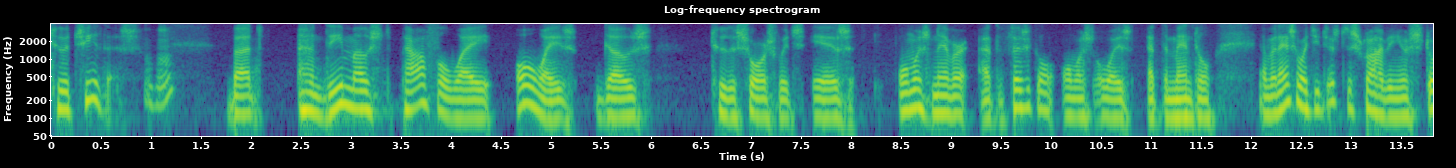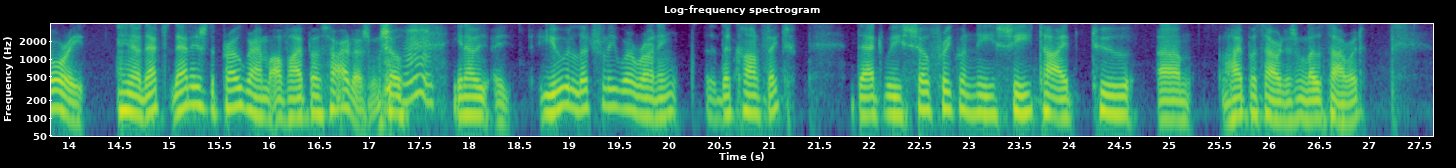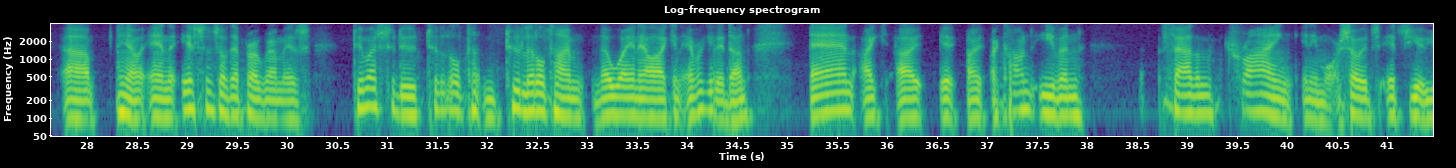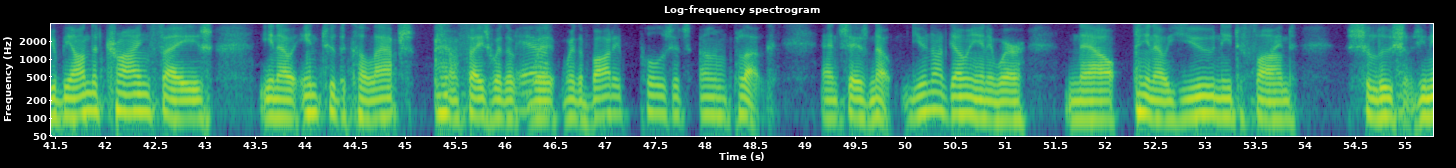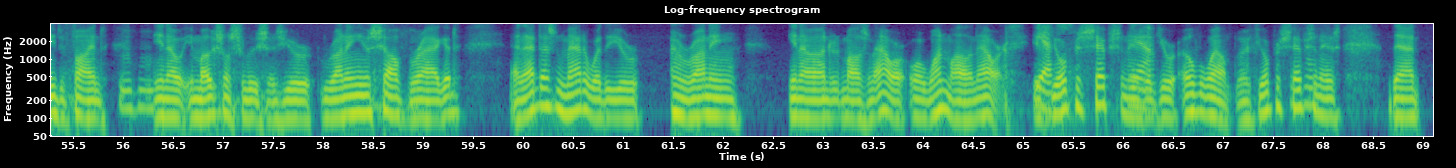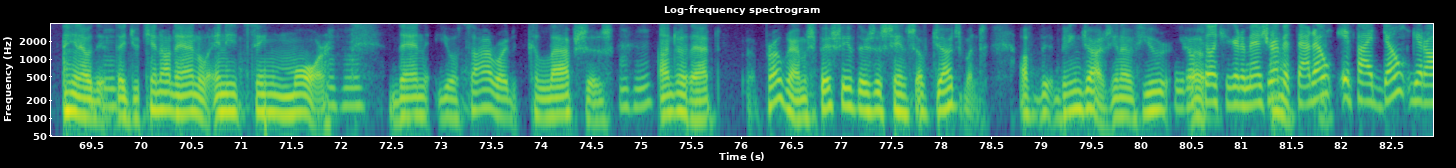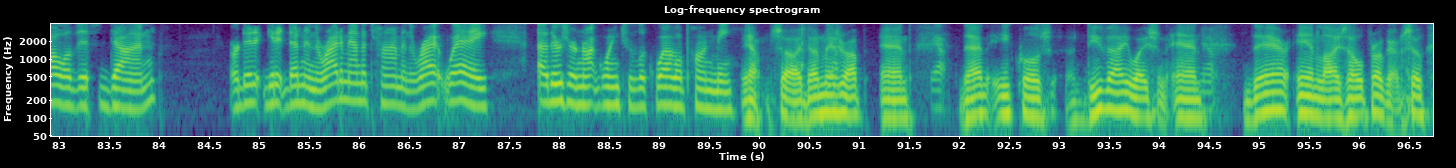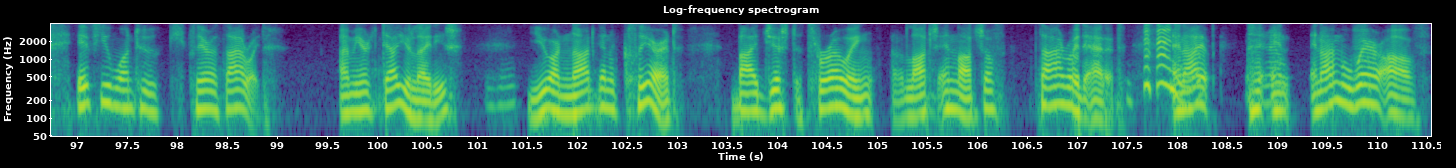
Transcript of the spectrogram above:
to achieve this. But uh, the most powerful way always goes to the source, which is almost never at the physical, almost always at the mental. And Vanessa, what you just described in your story, you know that that is the program of hypothyroidism. So, Mm-hmm. you know, you literally were running the conflict that we so frequently see tied to um, hypothyroidism, low thyroid. Uh, you know, and the essence of that program is too much to do, too little, t- too little time. No way in hell I can ever get it done, and I, I, it, I, I can't even fathom trying anymore. So it's it's you, you're beyond the trying phase, you know, into the collapse phase where the Yeah. where, where the body pulls its own plug and says, "No, you're not going anywhere." Now, you know, you need to find solutions. You need to find, mm-hmm. you know, emotional solutions. You're running yourself ragged, and that doesn't matter whether you're uh, running, you know, 100 miles an hour or one mile an hour. If Yes. your perception is Yeah. that you're overwhelmed, or if your perception mm-hmm. is that you know that, mm-hmm. that you cannot handle anything more, then your thyroid collapses under that program, especially if there's a sense of judgment, of be- being judged. You know, if you're You don't uh, feel like you're going to measure up. Uh, if I don't, if I don't get all of this done, or did it get it done in the right amount of time in the right way, others are not going to look well upon me. Yeah, so I don't measure up, and Yeah. that equals devaluation, and Yeah. therein lies the whole program. So if you want to clear a thyroid, I'm here to tell you, ladies, Mm-hmm. you are not going to clear it by just throwing uh, lots and lots of thyroid at it. and I and and I'm aware of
